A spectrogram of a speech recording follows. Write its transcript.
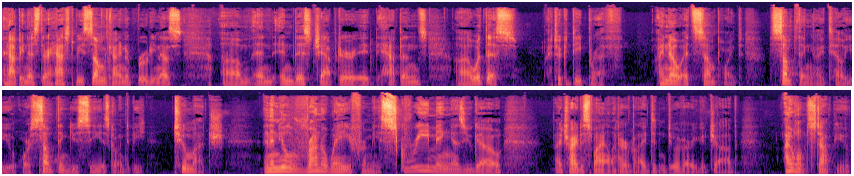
happiness. There has to be some kind of broodiness, um, and in this chapter, it happens uh, with this. I took a deep breath. I know at some point something I tell you or something you see is going to be too much. And then you'll run away from me, screaming as you go. I tried to smile at her, but I didn't do a very good job. I won't stop you.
